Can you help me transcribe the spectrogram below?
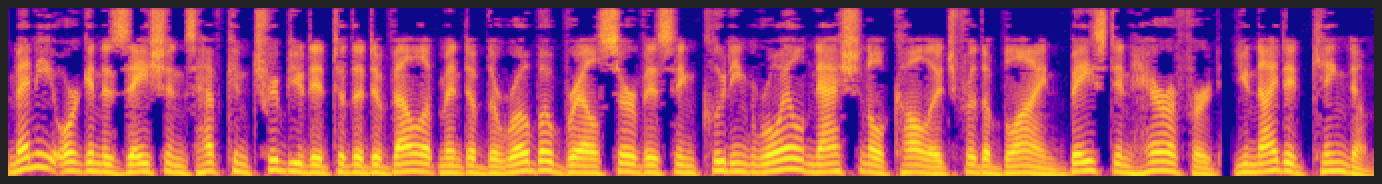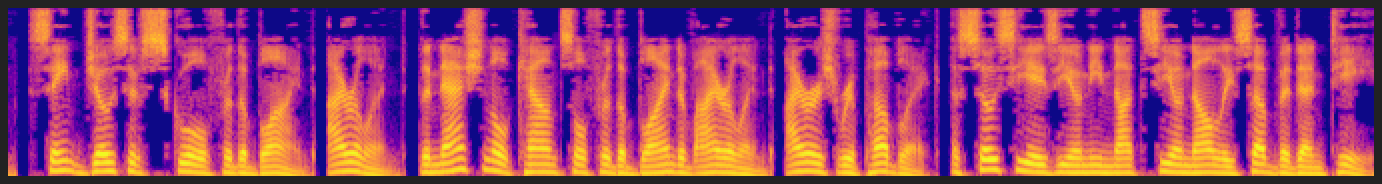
Many organizations have contributed to the development of the RoboBraille service including Royal National College for the Blind based in Hereford, United Kingdom, St Joseph's School for the Blind, Ireland, the National Council for the Blind of Ireland, Irish Republic, Associazione Nazionale Subvedenti,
